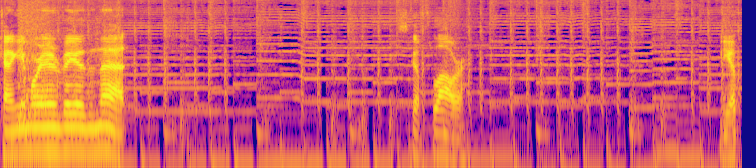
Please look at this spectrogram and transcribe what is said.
Can't get more innovative than that. It's got flower. Yep.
